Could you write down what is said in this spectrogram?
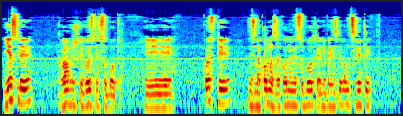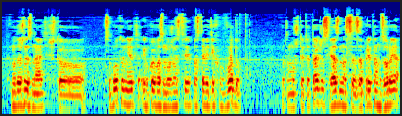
Если к вам пришли гости в субботу, и гости не знакомы с законами субботы, они принесли вам цветы, мы должны знать, что в субботу нет никакой возможности поставить их в воду, потому что это также связано с запретом зорея.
